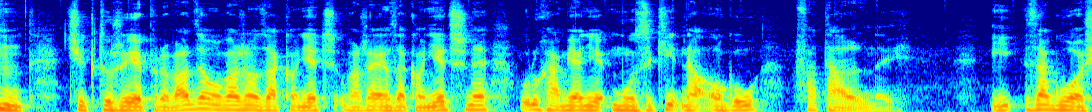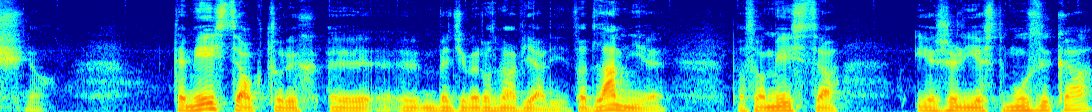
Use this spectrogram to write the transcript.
ci, którzy je prowadzą, uważają za, koniecz, uważają za konieczne uruchamianie muzyki na ogół fatalnej i za głośno. Te miejsca, o których y, y, będziemy rozmawiali, to dla mnie to są miejsca, jeżeli jest muzyka,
